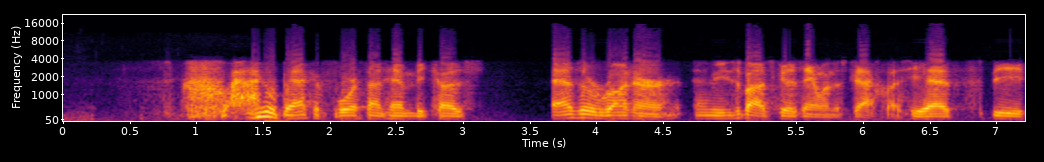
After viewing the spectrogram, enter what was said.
I go back and forth on him because as a runner, I mean, he's about as good as anyone in this draft class. He has speed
